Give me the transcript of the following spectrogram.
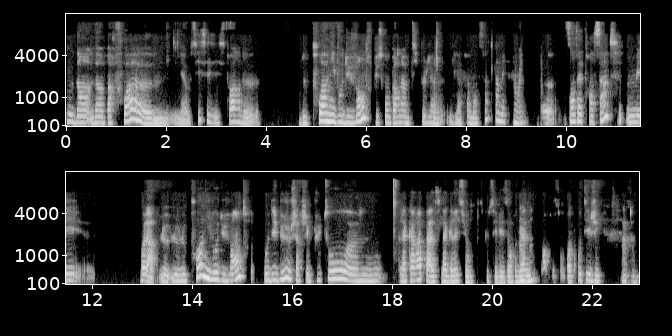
dans, dans- parfois, il y a aussi ces histoires de, de poids au niveau du ventre, puisqu'on parle un petit peu de la, de la femme enceinte, là, mais oui. sans être enceinte. Mais voilà, le, le- le poids au niveau du ventre, au début, je cherchais plutôt euh, la carapace, l'agression, parce que c'est les organes du Mhm, ventre qui ne sont pas protégés. mhm,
